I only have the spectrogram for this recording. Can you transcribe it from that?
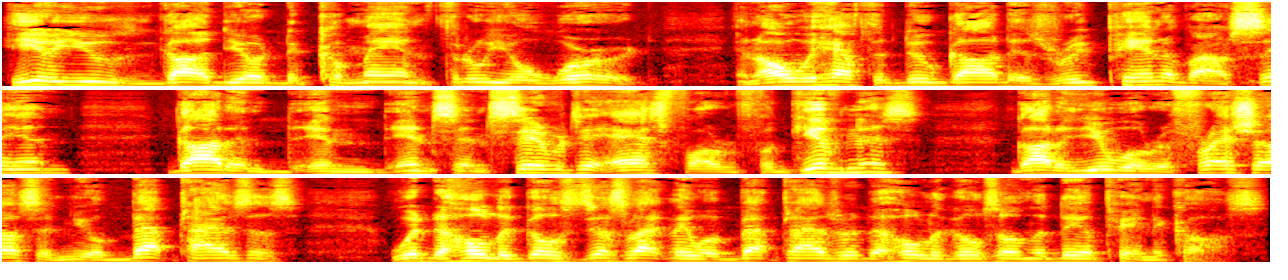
Hear you, God, your command through your word. And all we have to do, God, is repent of our sin. God, in, in, in sincerity, ask for forgiveness. God, and you will refresh us and you'll baptize us with the Holy Ghost, just like they were baptized with the Holy Ghost on the day of Pentecost.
